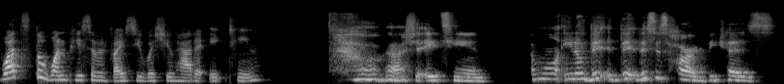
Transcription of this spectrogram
what's the one piece of advice you wish you had at 18? Oh gosh, at 18. Well, you know, th- th- this is hard because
